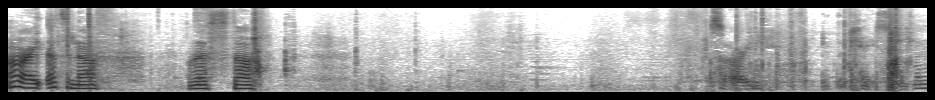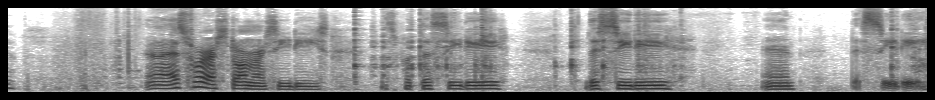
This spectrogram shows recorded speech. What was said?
Alright, that's enough of this stuff. Sorry, get the case open. Uh, as for our Stormer CDs, let's put this CD, this CD, and this CD.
